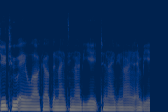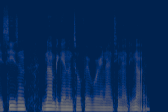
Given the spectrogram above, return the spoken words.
due to a lockout. The 1998 to 99 NBA season did not begin until February 1999.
